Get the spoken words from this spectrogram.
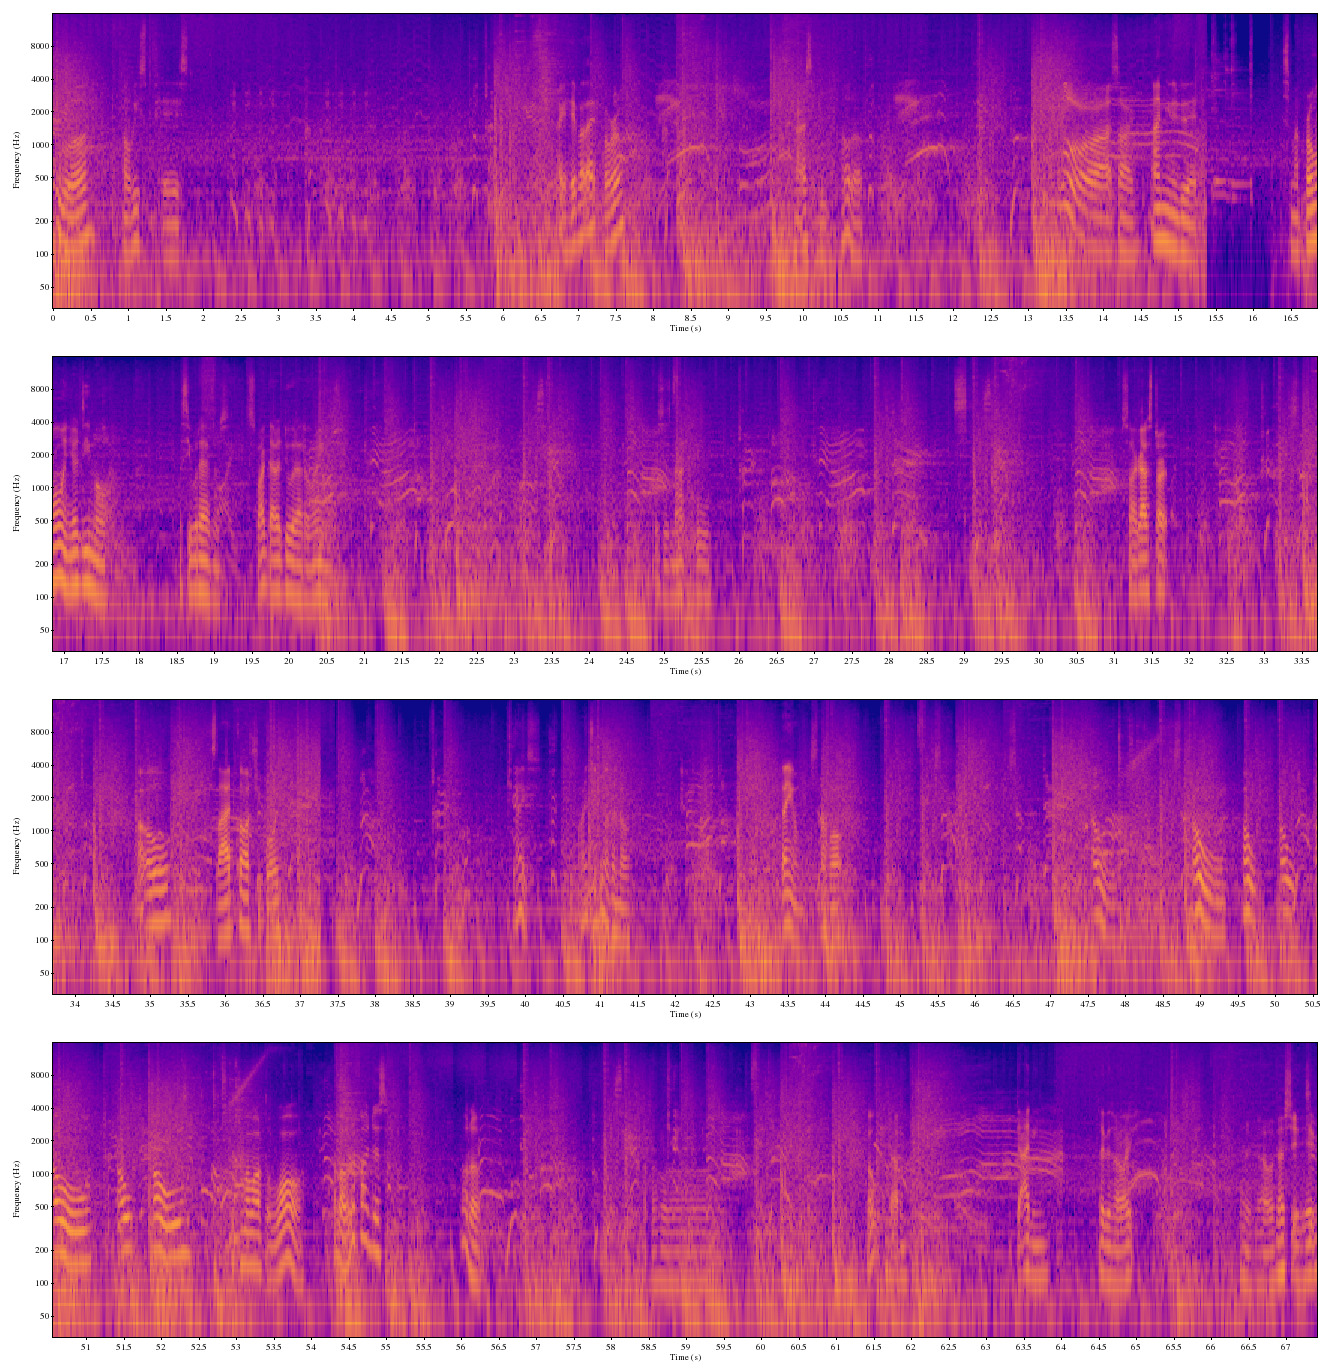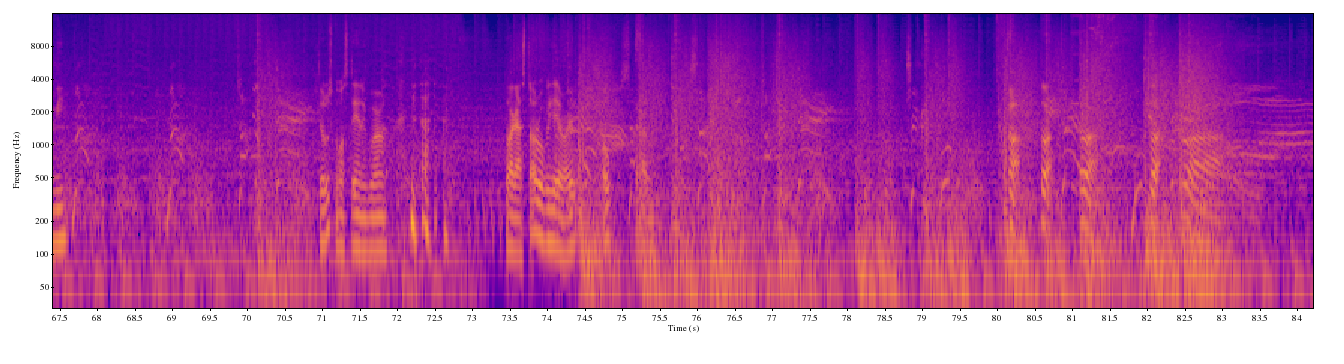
Ooh, uh, oh, he's pissed. I get hit by that? For real? Hold up. Oh, sorry. I'm gonna do that. It's my promo and your demo. Let's see what happens. So I gotta do it at a range. This is not cool. So I gotta start. Uh oh. Slide cost you, boy. Nice. Why didn't you do nothing though? Damn, my fault. Oh. Oh. Oh. Oh. Oh. Oh. Oh. I'm off the wall. Hold on, what if I just... Hold up. Hold on, hold on. Oh, got him. Got him. Take this alright. There we go. That shit hit me. Dude, just gonna stay on the ground. so I gotta start over here, right? Oh, got him. Uh, uh, uh, uh, uh.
